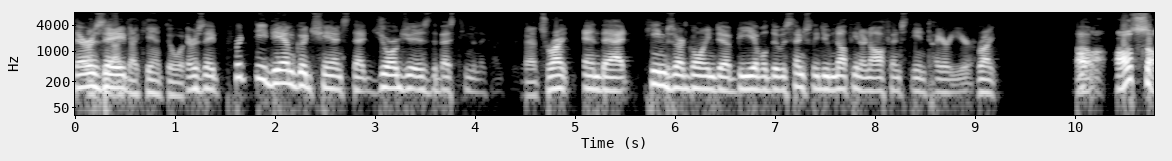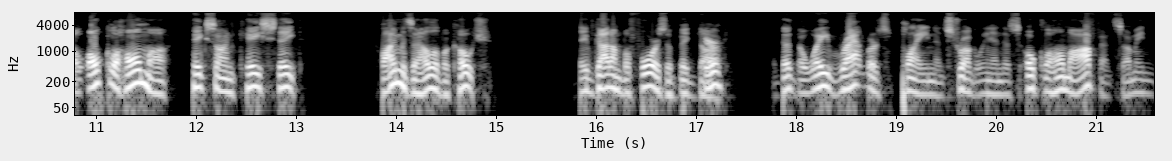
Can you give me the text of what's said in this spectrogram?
There I is can't- a I, I can't do it. there's a pretty damn good chance that Georgia is the best team in the country. That's right. and that teams are going to be able to essentially do nothing on offense the entire year. Right. Uh, Also, Oklahoma takes on K State. Klieman's a hell of a coach. They've got him before as a big dog. Sure. The, the way Rattler's playing and struggling in this Oklahoma offense. I mean,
